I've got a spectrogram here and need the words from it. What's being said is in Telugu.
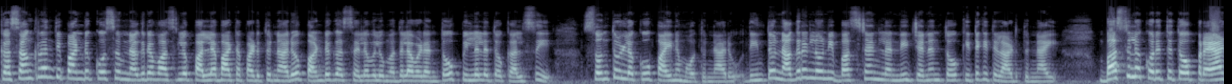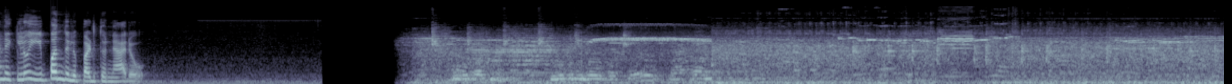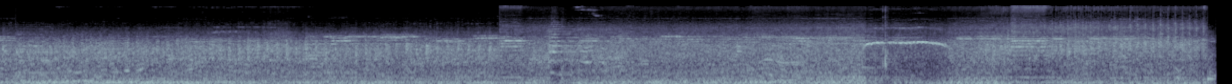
ఇక సంక్రాంతి పండుగ కోసం నగరవాసులు పల్లెబాట పడుతున్నారు. పండుగ సెలవులు మొదలవడంతో పిల్లలతో కలిసి సొంతుళ్ళకు పయనమవుతున్నారు. దీంతో నగరంలోని బస్టాండ్లన్నీ జనంతో కిటకిటలాడుతున్నాయి. బస్సుల కొరతతో ప్రయాణికులు ఇబ్బందులు పడుతున్నారు.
